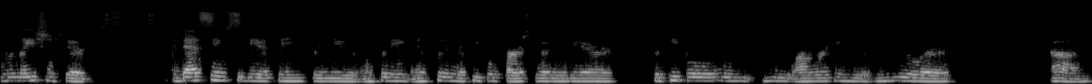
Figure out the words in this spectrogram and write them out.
relationships, and that seems to be a thing for you and putting and putting the people first, whether they're the people who you are working with, when you are um,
